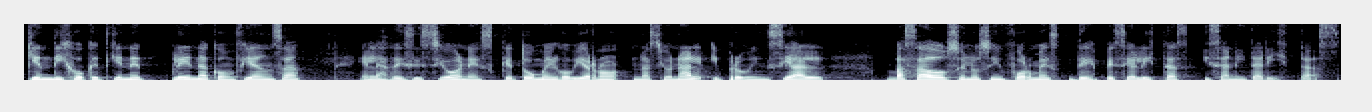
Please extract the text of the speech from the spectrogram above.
quien dijo que tiene plena confianza en las decisiones que tome el gobierno nacional y provincial, basados en los informes de especialistas y sanitaristas.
